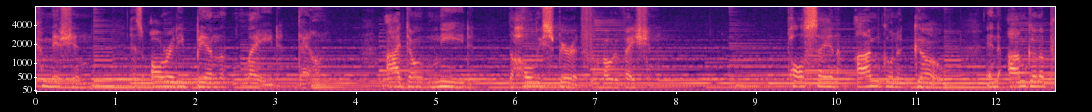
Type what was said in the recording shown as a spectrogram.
Commission has already been laid down. I don't need the Holy Spirit for motivation. Paul's saying, I'm going to go and I'm going to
